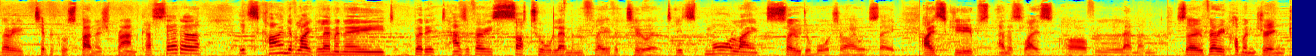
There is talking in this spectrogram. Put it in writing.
very typical Spanish brand. Casera, it's kind of like lemonade, but it has a very subtle lemon flavour to it. It's more like soda water, I would say. Ice cubes and a slice of lemon. So, very common drink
